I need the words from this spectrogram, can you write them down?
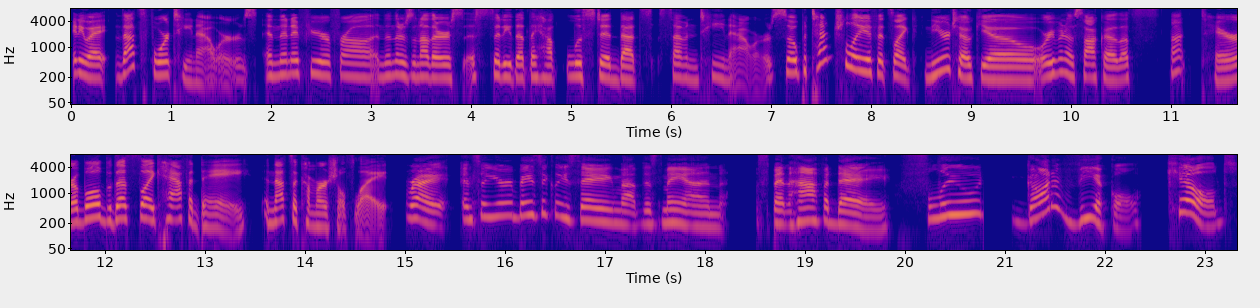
anyway, that's 14 hours. And then if you're from, and then there's another city that they have listed that's 17 hours. So potentially, if it's like near Tokyo or even Osaka, that's not terrible, but that's like half a day. And that's a commercial flight. Right. And so you're basically saying that this man spent half a day, flew, got a vehicle, killed,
